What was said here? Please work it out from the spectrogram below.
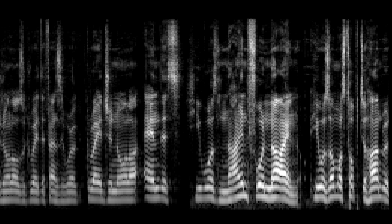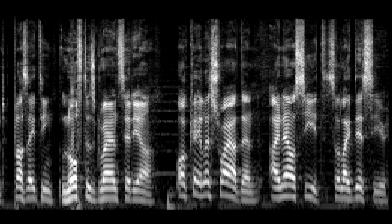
Ginola was a great defensive work. Great Ginola. And this, he was 9 for 9. He was almost top 200. Plus 18. Loftus Grand Serie A. Okay, let's try out then. I now see it. So like this here.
